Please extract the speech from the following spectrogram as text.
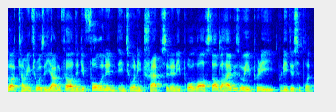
like coming through as a young fella? Did you fall in, into any traps and any poor lifestyle behaviours, or were you pretty pretty disciplined?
